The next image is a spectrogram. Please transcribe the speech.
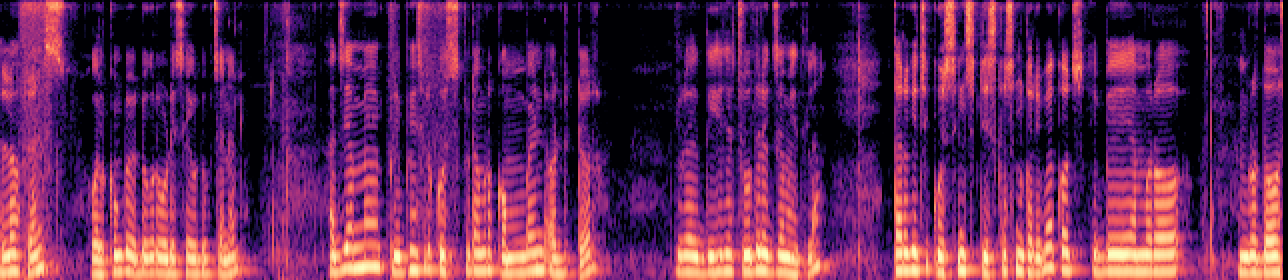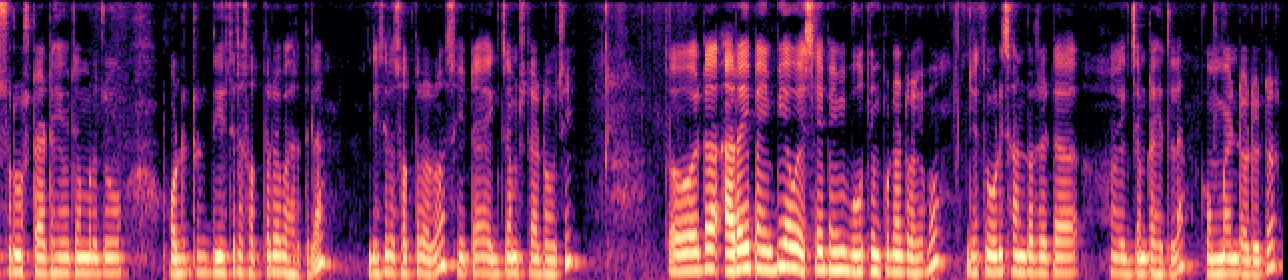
हेलो फ्रेंड्स वेलकम टू एडुगर ओडा यूट्यूब चैनल आज आम प्रिभस क्वेश्चन जो कम्बाइंड अडिटर जो दुई हजार चौदह एक्जाम होता है तार किसी क्वेश्चन डिस्कसन करवा बिकज एमर दस रु स्टार्ट होमर जो अडिटर दुई हजार सतर बाहर दुई हजार सतर रहा एक्जाम स्टार्ट हो तो यहाँ आर आई भी आउ एस आई भी बहुत इंपोर्टाट रही जेहतु ओडा अंडर यहाँ एक्जामा होता कम्बाइंड अडिटर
